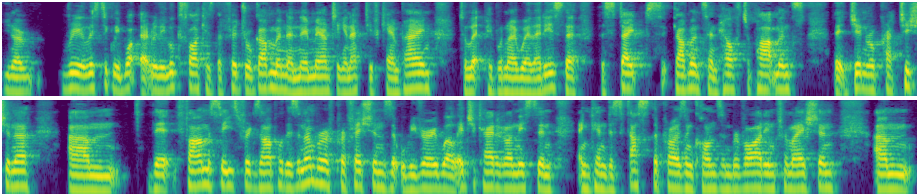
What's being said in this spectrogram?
you know realistically, what that really looks like is the federal government, and they're mounting an active campaign to let people know where that is. The, the state governments and health departments, the general practitioner, um, the pharmacies, for example, there's a number of professions that will be very well educated on this and, and can discuss the pros and cons and provide information. Um,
